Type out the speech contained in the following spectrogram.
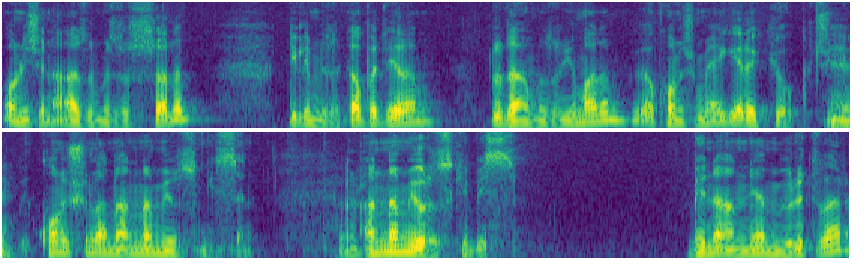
Onun için ağzımızı susalım, dilimizi kapatalım, dudağımızı yumalım ve konuşmaya gerek yok. Çünkü Evet. konuşulanı anlamıyorsun ki sen. Doğru. Anlamıyoruz ki biz. Beni anlayan mürit var,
